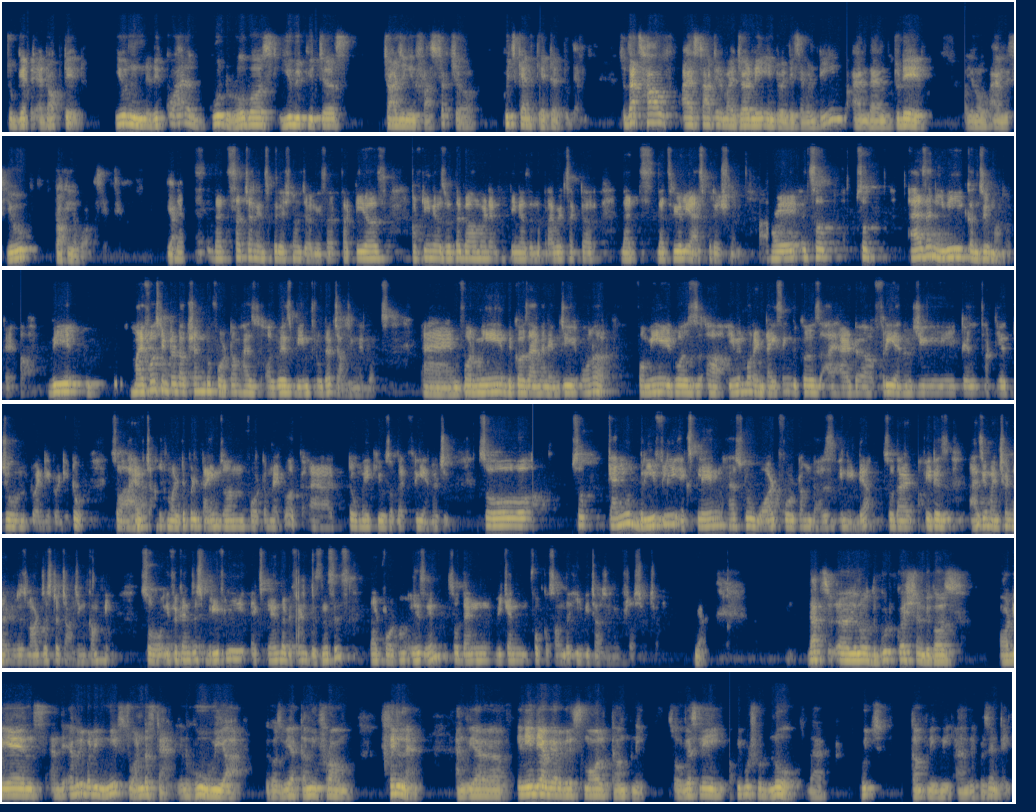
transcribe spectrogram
to get adopted. You require a good, robust, ubiquitous charging infrastructure which can cater to them. So that's how I started my journey in 2017. And then today, you know, I'm with you talking about the same. Yeah. That's, that's such an inspirational journey, sir. 30 years, 15 years with the government and 15 years in the private sector. That's that's really aspirational. I so so as an EV consumer, okay, we my first introduction to Fortum has always been through their charging networks. And for me, because I'm an MG owner, for me it was uh, even more enticing because i had uh, free energy till 30th june 2022 so i have charged multiple times on fortum network uh, to make use of that free energy. So so can you briefly explain as to what fortum does in india so that it is as you mentioned that it is not just a charging company? So if you can just briefly explain the different businesses that fortum is in so then we can focus on the ev charging infrastructure. Yeah that's uh, you know the good question because audience and the, everybody needs to understand you know who we are because we are coming from Finland and we are a, in India we are a very small company. So obviously people should know that which company we am representing.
